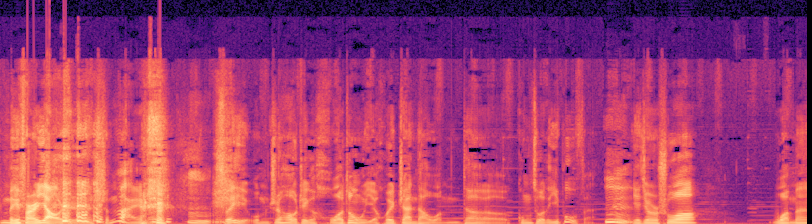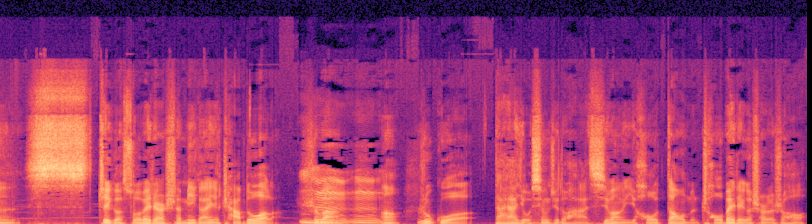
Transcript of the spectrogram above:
没法要这人什么玩意儿。嗯。所以我们之后这个活动也会占到我们的工作的一部分，嗯。也就是说，我们这个所谓这点神秘感也差不多了，嗯是吧？嗯嗯啊、如果大家有兴趣的话，希望以后当我们筹备这个事儿的时候，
